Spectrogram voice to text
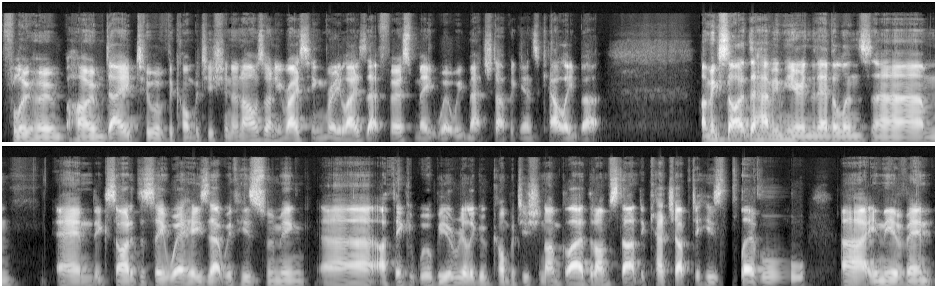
flew home, home day two of the competition, and I was only racing relays that first meet where we matched up against Cali. But I'm excited to have him here in the Netherlands. Um, and excited to see where he's at with his swimming. Uh, I think it will be a really good competition. I'm glad that I'm starting to catch up to his level uh, in the event,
